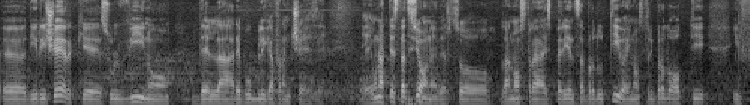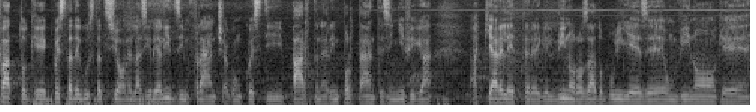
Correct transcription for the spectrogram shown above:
eh, di ricerche sul vino della Repubblica Francese. È un'attestazione verso la nostra esperienza produttiva, i nostri prodotti, il fatto che questa degustazione la si realizzi in Francia con questi partner importanti significa a chiare lettere che il vino rosato pugliese è un vino che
